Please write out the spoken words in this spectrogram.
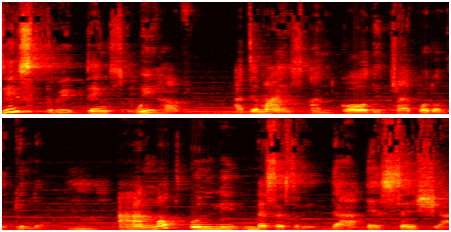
these three things we have itemized and called the tripod of the kingdom are not only necessary, they are essential.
